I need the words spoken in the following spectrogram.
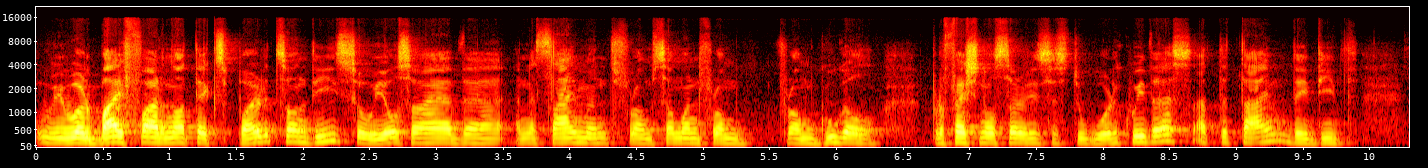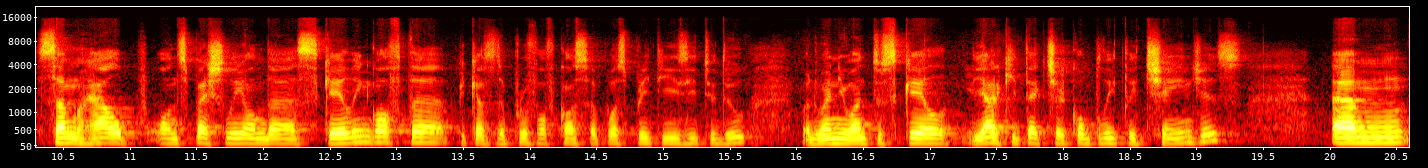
we were by far not experts on these. So we also had uh, an assignment from someone from, from Google Professional Services to work with us at the time. They did some help on, especially on the scaling of the, because the proof of concept was pretty easy to do. But when you want to scale, the architecture completely changes. Um,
